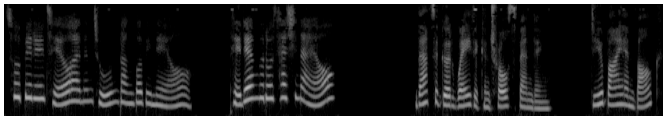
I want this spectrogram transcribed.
소비를 제어하는 좋은 방법이네요. 대량으로 사시나요? That's a good way to control spending. Do you buy in bulk?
